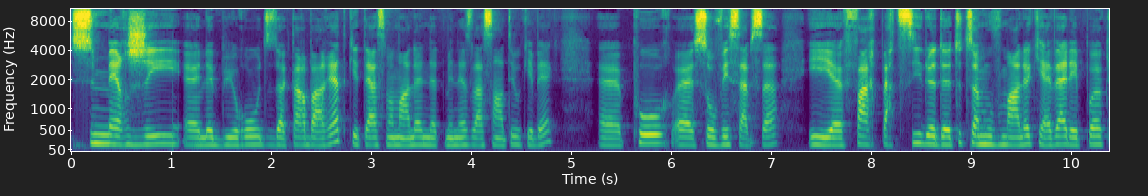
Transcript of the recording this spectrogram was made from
submerger euh, le bureau du docteur Barrette, qui était à ce moment-là notre ministre de la Santé au Québec, pour sauver SAPSA et faire partie de tout ce mouvement-là qu'il y avait à l'époque.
